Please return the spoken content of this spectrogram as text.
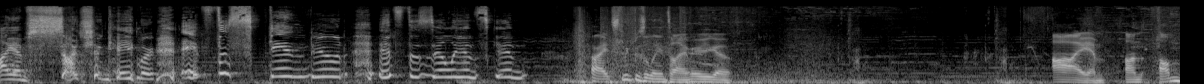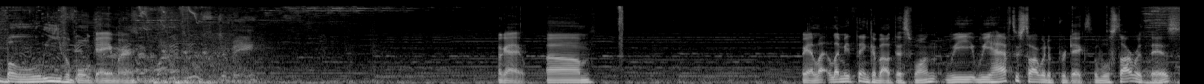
I am such a gamer. It's the skin, dude. It's the Zilean skin. All right, sleep a Zillion time. Here you go. I am an unbelievable gamer. what it used to be. Okay, um... Okay, let, let me think about this one. We we have to start with a predict, so we'll start with this.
